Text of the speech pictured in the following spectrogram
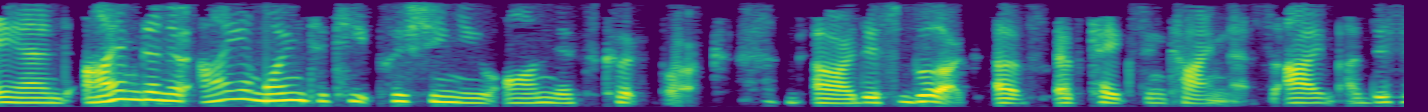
and I'm gonna I am going to keep pushing you on this cookbook, uh, this book of of cakes and kindness. I this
